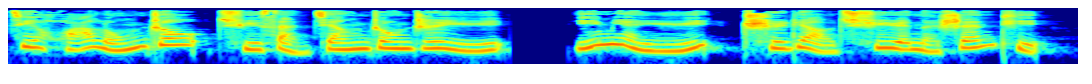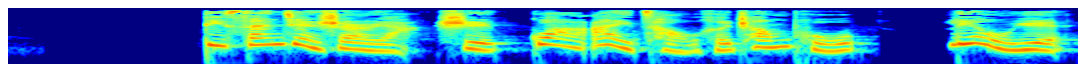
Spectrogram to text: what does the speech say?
借划龙舟驱散江中之鱼，以免鱼吃掉屈原的身体。第三件事儿呀，是挂艾草和菖蒲。六月，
